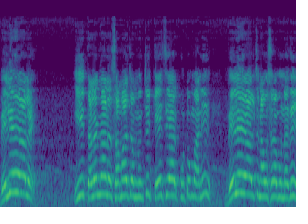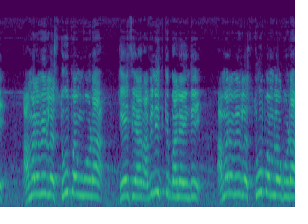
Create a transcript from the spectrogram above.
వెలివేయాలి. ఈ తెలంగాణ సమాజం నుంచి కేసీఆర్ కుటుంబాన్ని వెలియాల్సిన అవసరం ఉన్నది. అమరవీరుల స్తూపం కూడా కేసీఆర్ అవినీతికి బలైంది. అమరవీరుల స్తూపంలో కూడా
